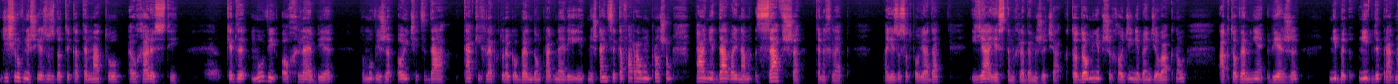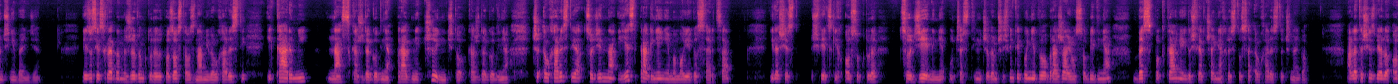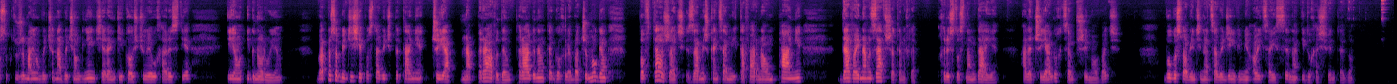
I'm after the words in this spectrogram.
Dziś również Jezus dotyka tematu Eucharystii. Kiedy mówi o chlebie, to mówi, że Ojciec da taki chleb, którego będą pragnęli. I mieszkańcy Kafarnaum proszą, Panie, dawaj nam zawsze ten chleb. A Jezus odpowiada, ja jestem chlebem życia. Kto do mnie przychodzi, nie będzie łaknął, a kto we mnie wierzy, niby, nigdy pragnąć nie będzie. Jezus jest chlebem żywym, który pozostał z nami w Eucharystii i karmi nas każdego dnia. Pragnie czynić to każdego dnia. Czy Eucharystia codzienna jest pragnieniem mojego serca? Ileż jest świeckich osób, które codziennie uczestniczy we mszy świętej, bo nie wyobrażają sobie dnia bez spotkania i doświadczenia Chrystusa Eucharystycznego. Ale też jest wiele osób, którzy mają wyci- na wyciągnięcie ręki Kościół Eucharystię i ją ignorują. Warto sobie dzisiaj postawić pytanie, czy ja naprawdę pragnę tego chleba, czy mogę powtarzać za mieszkańcami Kafarnaum, Panie, dawaj nam zawsze ten chleb. Chrystus nam daje, ale czy ja go chcę przyjmować? Błogosławię Ci na cały dzień w imię Ojca i Syna i Ducha Świętego.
